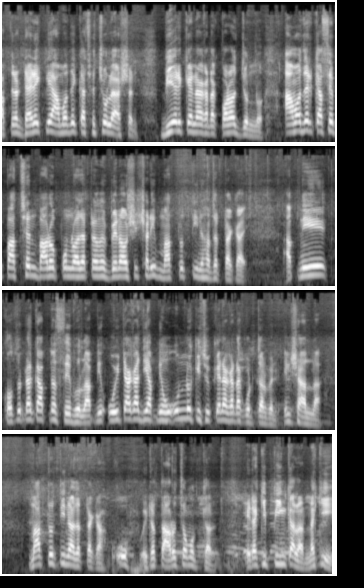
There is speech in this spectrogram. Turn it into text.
আপনারা ডাইরেক্টলি আমাদের কাছে চলে আসেন বিয়ের কেনাকাটা করার জন্য। আমাদের কাছে পাচ্ছেন বারো, পনেরো হাজার টাকা বেনারসি মাত্র তিন হাজার টাকায়। আপনি কত টাকা আপনার সেভ হলো? আপনি ওই টাকা দিয়ে আপনি অন্য কিছু কেনাকাটা করতে পারবেন, ইনশাআল্লাহ। মাত্র তিন হাজার টাকা। ওহ, এটা তো আরও চমৎকার। এটা কি পিঙ্ক কালার নাকি?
